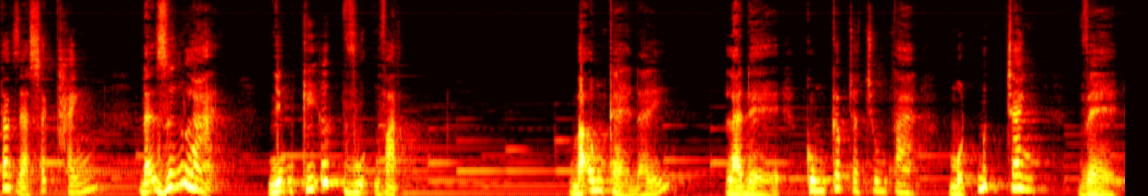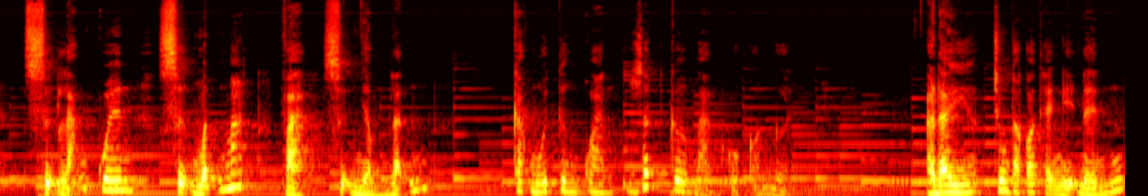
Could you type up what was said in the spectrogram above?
tác giả sách thánh đã giữ lại những ký ức vụn vặt mà ông kể đấy là để cung cấp cho chúng ta một bức tranh về sự lãng quên, sự mẫn mát và sự nhầm lẫn, các mối tương quan rất cơ bản của con người. Ở đây, chúng ta có thể nghĩ đến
